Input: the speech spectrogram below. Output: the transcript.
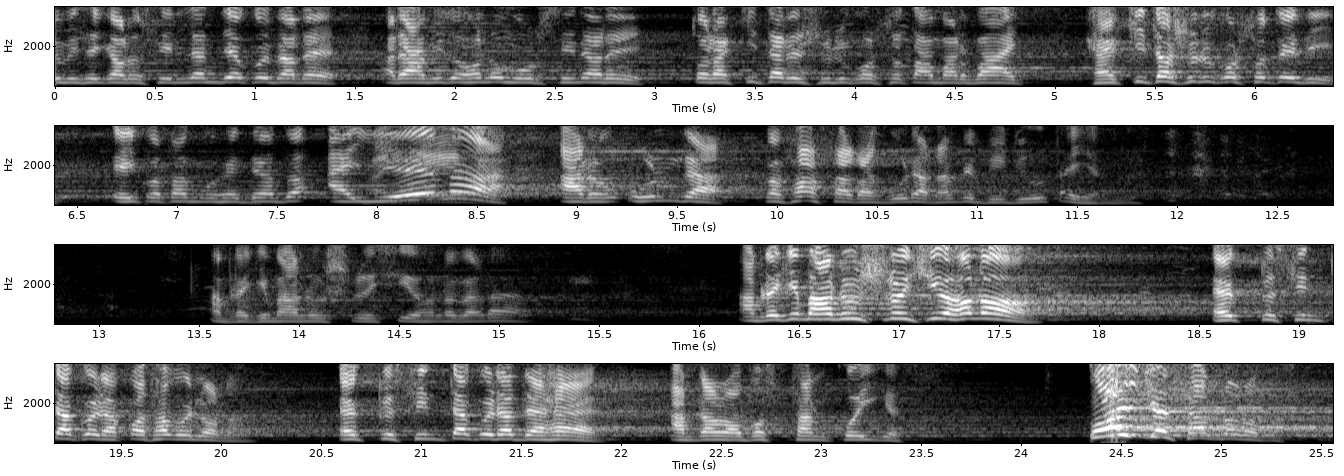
তুমি সেই কারও সিনলান দিয়ে কইবা রে আরে আমি তো হনো মরছি না রে। তোরা কিতারে শুরু করছ তো আমার বাইক। হ্যাঁ কিতা শুরু করছ তেদি এই কথা মুখে দেওয়া তো আইয়ে না আর উল্টা ফাঁসাটা গুড়া না ভিডিও তাই না আমরা কি মানুষ রইছি হনো বেড়া? আমরা কি মানুষ রইছি হনো একটু চিন্তা করে কথা বলল না। একটু চিন্তা করে দেখেন আপনার অবস্থান কই গেছে? কই গেছে আপনার অবস্থান?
